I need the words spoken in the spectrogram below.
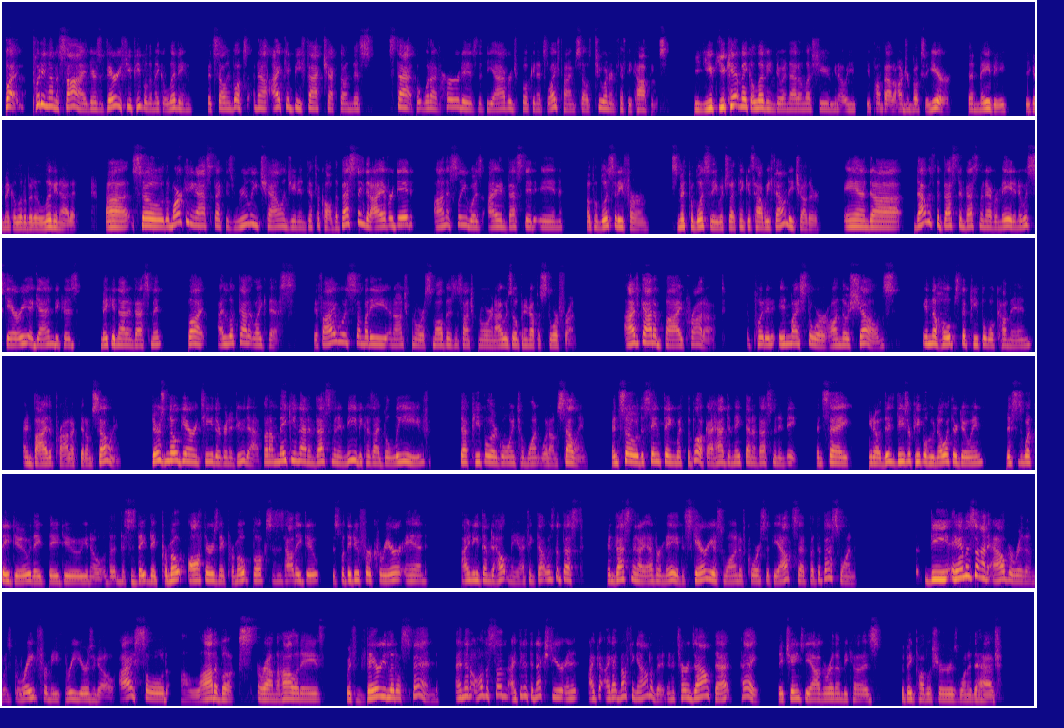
But putting them aside, there's very few people that make a living at selling books. Now, I could be fact checked on this stat, but what I've heard is that the average book in its lifetime sells 250 copies. You, you can't make a living doing that unless you, you know, you, you pump out 100 books a year. Then maybe you can make a little bit of a living at it. Uh, so the marketing aspect is really challenging and difficult. The best thing that I ever did, honestly, was I invested in a publicity firm, Smith Publicity, which I think is how we found each other. And uh, that was the best investment I ever made. And it was scary again because making that investment. But I looked at it like this if I was somebody, an entrepreneur, a small business entrepreneur, and I was opening up a storefront, I've got to buy product and put it in my store on those shelves in the hopes that people will come in and buy the product that I'm selling. There's no guarantee they're going to do that, but I'm making that investment in me because I believe that people are going to want what I'm selling. And so the same thing with the book. I had to make that investment in me and say, you know, th- these are people who know what they're doing. This is what they do. They they do you know the, this is they they promote authors. They promote books. This is how they do. This is what they do for a career. And i need them to help me. I think that was the best investment i ever made. The scariest one of course at the outset but the best one. The amazon algorithm was great for me three years ago. I sold a lot of books around the holidays with very little spend and then all of a sudden i did it the next year and it, I, got, I got nothing out of it. And it turns out that hey they changed the algorithm because the big publishers wanted to have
